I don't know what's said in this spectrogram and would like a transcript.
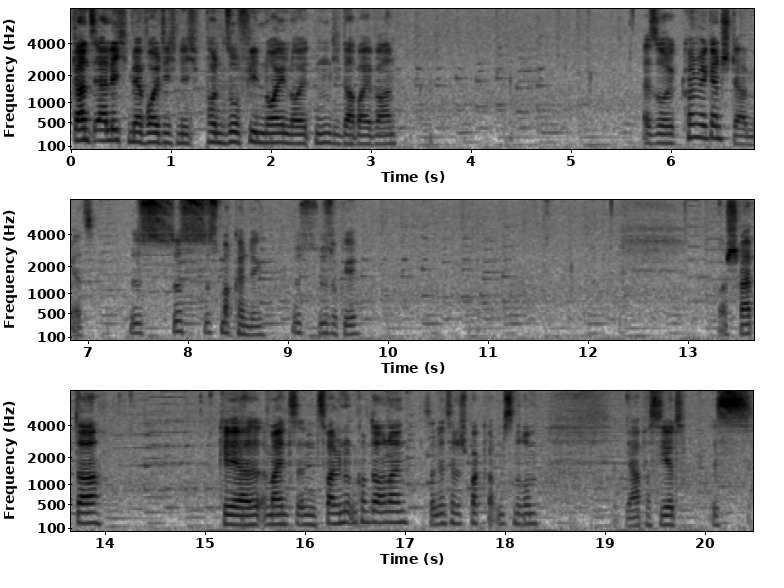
Ganz ehrlich, mehr wollte ich nicht. Von so vielen neuen Leuten, die dabei waren. Also, können wir gern sterben jetzt. Das, das, das macht kein Ding. Das ist okay. Was schreibt da? Okay, er meint, in zwei Minuten kommt er online. Sein Internet spackt gerade ein bisschen rum. Ja, passiert. Ist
